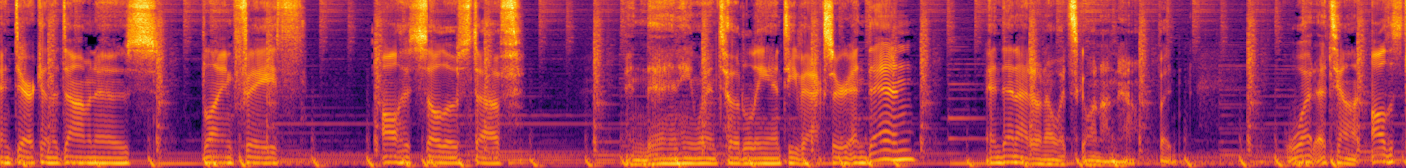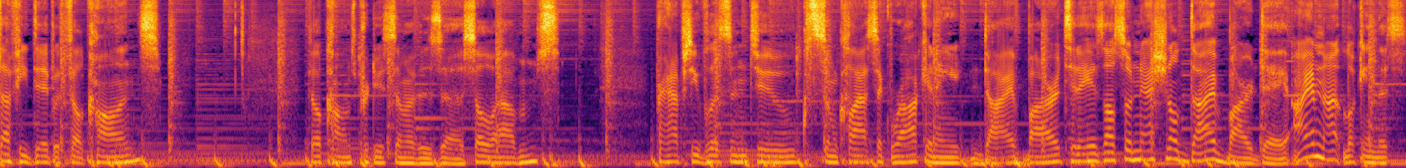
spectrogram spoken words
and Derek and the Dominos, Blind Faith, all his solo stuff. And then he went totally anti vaxxer. And then, and then I don't know what's going on now, but what a talent. All the stuff he did with Phil Collins. Phil Collins produced some of his uh, solo albums. Perhaps you've listened to some classic rock in a dive bar. Today is also National Dive Bar Day. I am not looking this,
